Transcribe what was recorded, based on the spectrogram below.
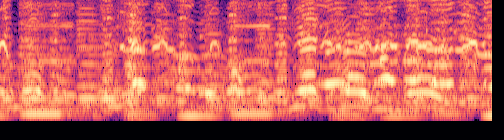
Przebiła mój mój, nie przebiła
